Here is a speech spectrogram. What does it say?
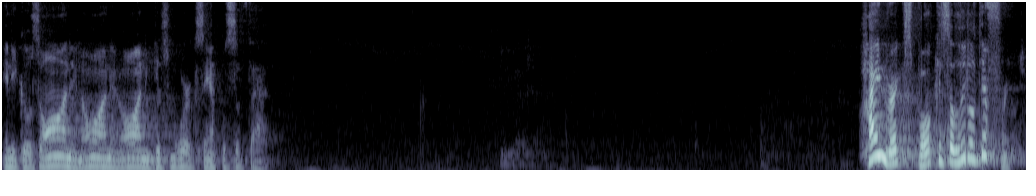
And he goes on and on and on and gives more examples of that. Henrich's book is a little different.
